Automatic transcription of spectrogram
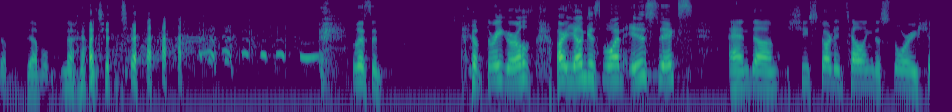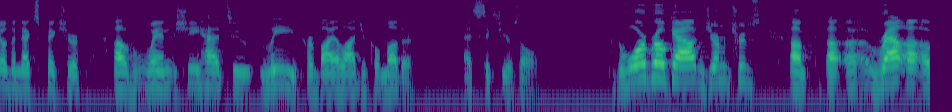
of the devil. No, not just. Listen, three girls. Our youngest one is six. And um, she started telling the story, show the next picture of when she had to leave her biological mother at six years old. Because the war broke out and German troops um, uh, uh, ra- uh, uh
